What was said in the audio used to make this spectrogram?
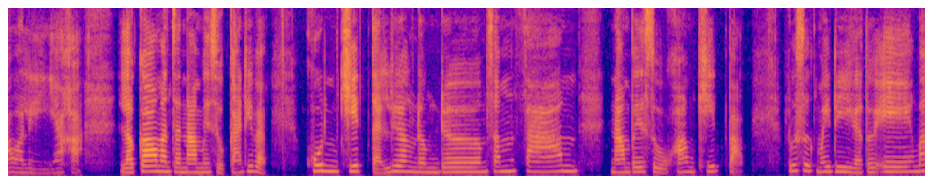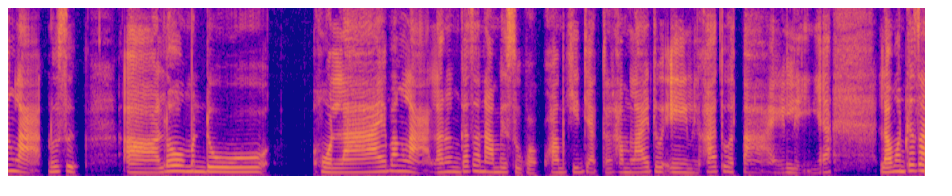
วอะไรอย่างเงี้ยค่ะ แล้วก็มันจะนำไปสู่การที่แบบคุณคิดแต่เรื่องเดิมๆซ้ำๆนำไปสู่ความคิดแบบรู้สึกไม่ดีกับตัวเองบ้างละรู้สึกอ่าโลกมันดู โหดร้ายบ้างละแล้วมันก็จะนำไปสู่กับความคิดอยากจะทำร้ายตัวเองหรือฆ่าตัวตายอะไรอย่างเงี้ย แล้วมันก็จะ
